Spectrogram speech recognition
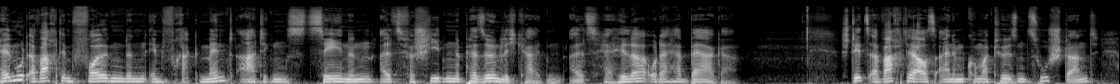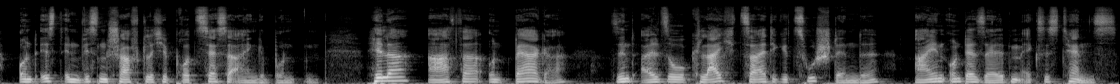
Helmut erwacht im Folgenden in fragmentartigen Szenen als verschiedene Persönlichkeiten, als Herr Hiller oder Herr Berger. Stets erwacht er aus einem komatösen Zustand und ist in wissenschaftliche Prozesse eingebunden. Hiller, Arthur und Berger sind also gleichzeitige Zustände ein und derselben Existenz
